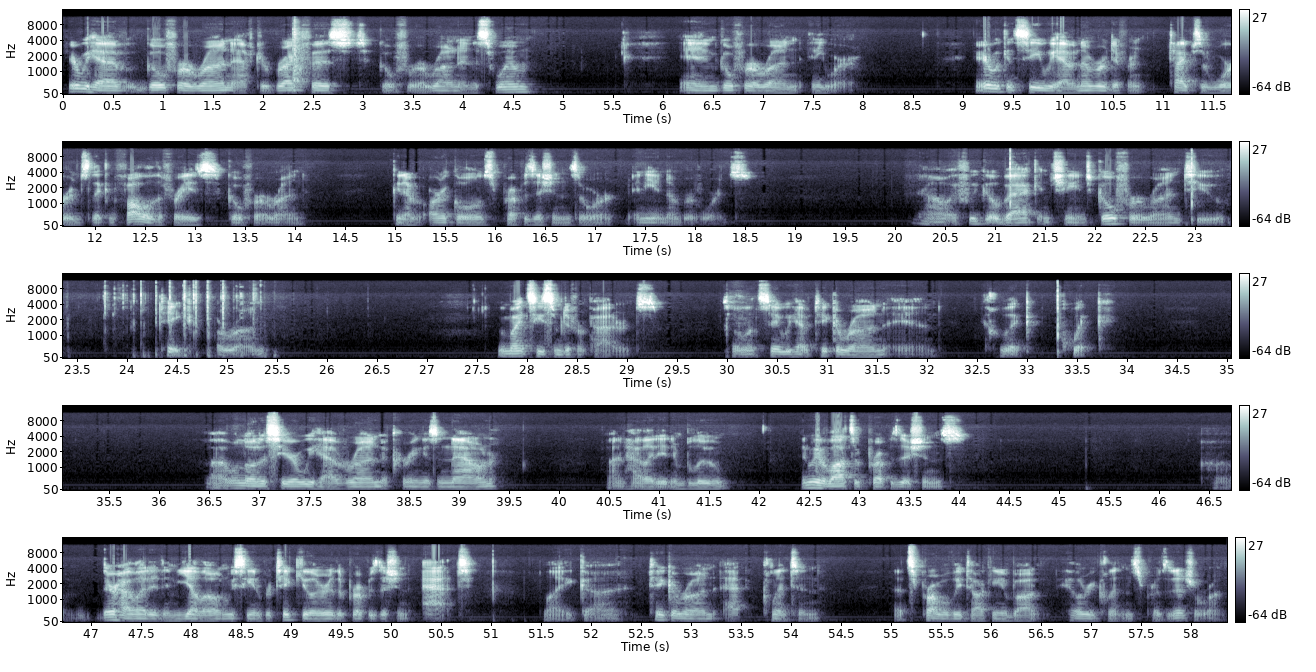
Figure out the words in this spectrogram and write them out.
Here we have go for a run after breakfast, go for a run and a swim, and go for a run anywhere. Here we can see we have a number of different types of words that can follow the phrase go for a run. You can have articles, prepositions, or any number of words. Now if we go back and change go for a run to take a run, we might see some different patterns. So let's say we have take a run and click KWIC. Uh, we'll notice here we have run occurring as a noun and highlighted in blue. Then we have lots of prepositions. Um, they're highlighted in yellow, and we see in particular the preposition at, like uh, take a run at Clinton. That's probably talking about Hillary Clinton's presidential run.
